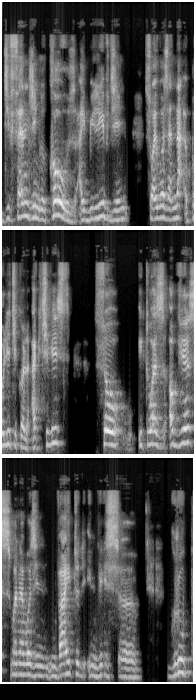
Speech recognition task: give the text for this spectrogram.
defending a cause I believed in, so I was a, a political activist. So it was obvious when I was in, invited in this uh, group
